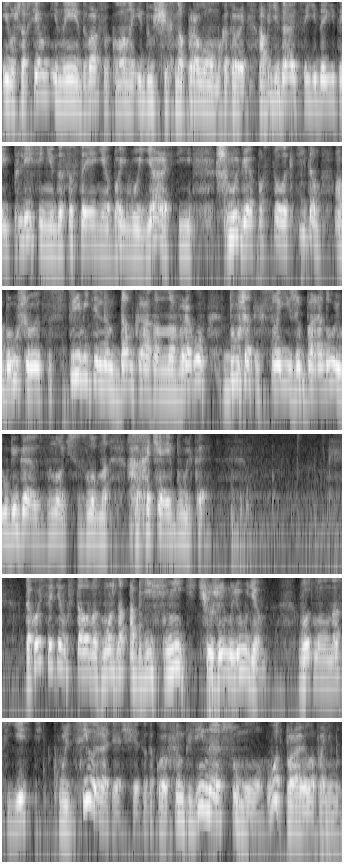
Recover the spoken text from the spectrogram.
И уж совсем иные дварфы клана, идущих на пролом, которые объедаются ядовитой плесенью до состояния боевой ярости и, шмыгая по сталактитам, обрушиваются стремительным домкратом на врагов, душат их своей же бородой и убегают в ночь, злобно хохоча и булькая. Такой сеттинг стало возможно объяснить чужим людям. Вот, мол, у нас есть культ силы разящий, это такое фэнтезийное сумо, вот правила по нему.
